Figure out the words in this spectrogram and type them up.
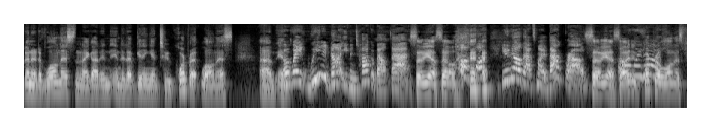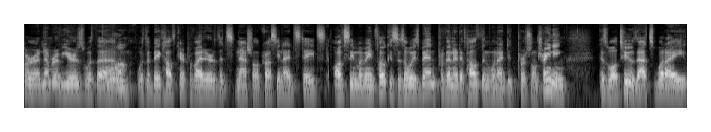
preventative wellness and i got in, ended up getting into corporate wellness um, oh wait, we did not even talk about that. So yeah, so you know that's my background. So yeah, so oh I did corporate gosh. wellness for a number of years with um, cool. with a big healthcare provider that's national across the United States. Obviously, my main focus has always been preventative health, and when I did personal training as well too, that's what I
